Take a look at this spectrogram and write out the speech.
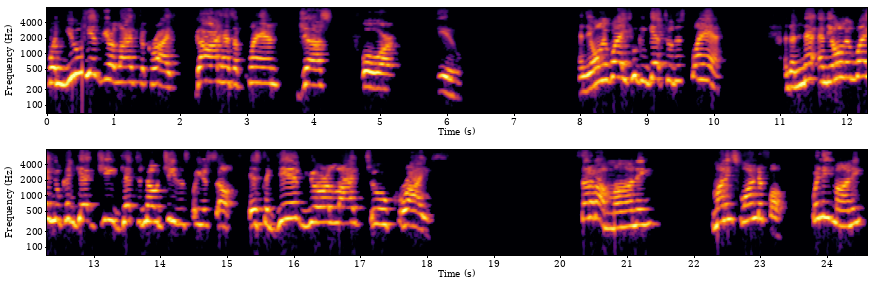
When you give your life to Christ, God has a plan just for you. And the only way you can get to this plan and the net, and the only way you can get G, get to know Jesus for yourself is to give your life to Christ. It's not about money. Money's wonderful. We need money.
